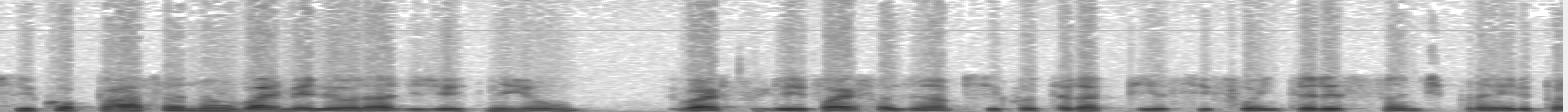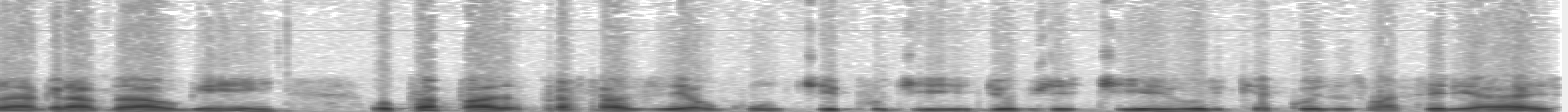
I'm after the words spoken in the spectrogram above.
Psicopata não vai melhorar de jeito nenhum. Vai, ele vai fazer uma psicoterapia se for interessante para ele para agradar alguém ou para fazer algum tipo de, de objetivo, ele quer coisas materiais.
